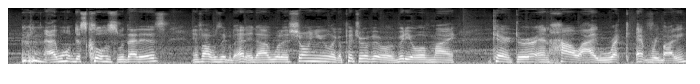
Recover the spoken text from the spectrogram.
I won't disclose what that is if I was able to edit, I would have shown you like a picture of it or a video of my character and how I wreck everybody.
